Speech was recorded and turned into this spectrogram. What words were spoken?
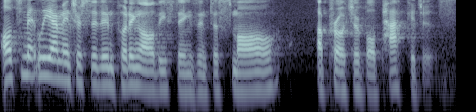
ultimately, I'm interested in putting all these things into small, approachable packages.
